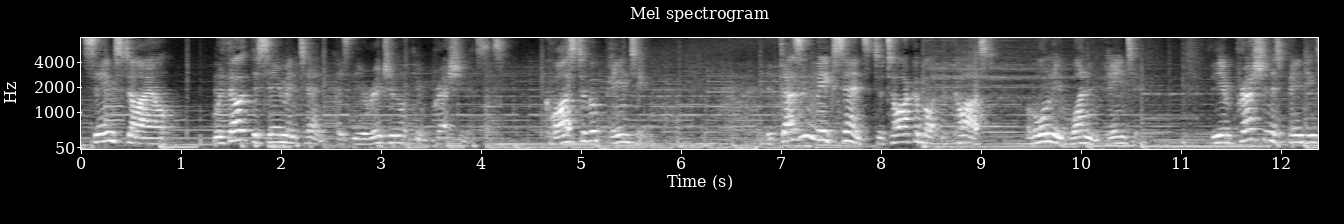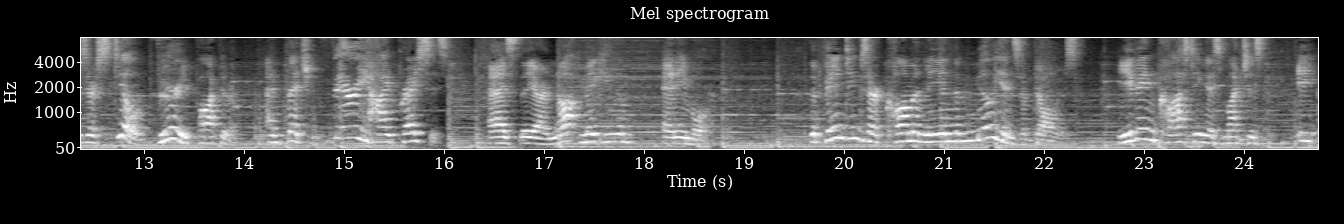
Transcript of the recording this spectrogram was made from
same style without the same intent as the original Impressionists. Cost of a painting. It doesn't make sense to talk about the cost of only one painting. The Impressionist paintings are still very popular and fetch very high prices, as they are not making them anymore. The paintings are commonly in the millions of dollars, even costing as much as $8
